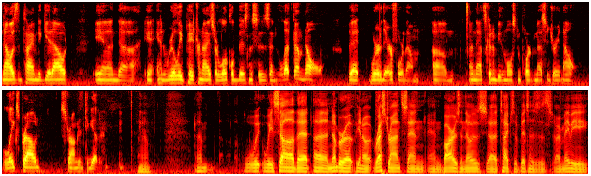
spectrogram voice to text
Now is the time to get out and uh, and really patronize our local businesses and let them know that we're there for them. Um, and that's going to be the most important message right now. Lakes proud, stronger together. Yeah. Um, we, we saw that a number of you know restaurants and, and bars and those uh, types of businesses are maybe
